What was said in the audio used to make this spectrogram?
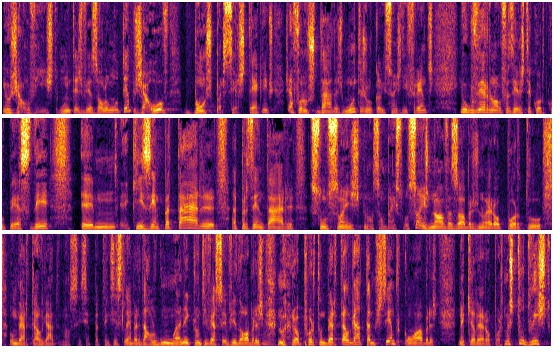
Eu já ouvi isto muitas vezes ao longo do tempo. Já houve bons pareceres técnicos, já foram estudadas muitas localizações diferentes e o Governo, ao fazer este acordo com o PSD, um, eh, quis empatar, eh, apresentar soluções que não são bem soluções, novas obras no aeroporto Humberto Delgado. Não sei se a Patrícia se lembra de algum ano em que não tivesse havido obras no aeroporto Humberto Delgado. Estamos sempre com obras naquele aeroporto. Mas tudo isto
